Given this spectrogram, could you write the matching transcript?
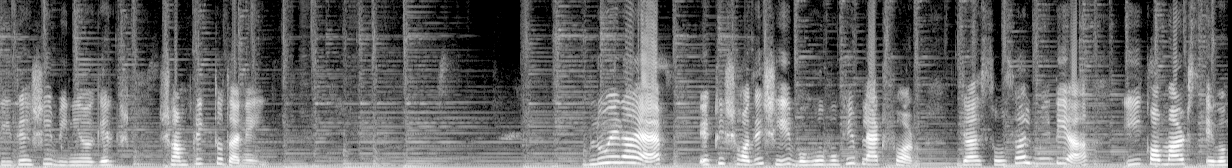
বিদেশি বিনিয়োগের সম্পৃক্ততা নেই। ব্লু এরা অ্যাপ একটি স্বদেশী বহুমুখী প্ল্যাটফর্ম যা সোশ্যাল মিডিয়া ই কমার্স এবং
